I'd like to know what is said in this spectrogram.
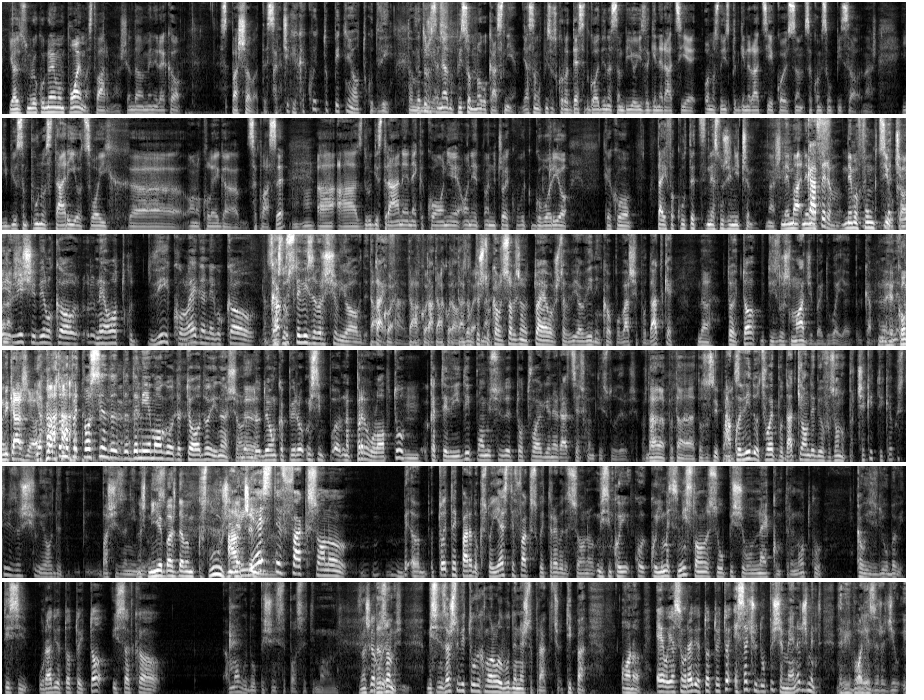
Ja sam mu rekao, nemam pojma, stvarno, znaš, i onda on meni rekao, spašavate se. A čekaj, kako je to pitanje otkud vi? To Zato što sam ja dopisao mnogo kasnije. Ja sam upisao skoro 10 godina, sam bio iza generacije, odnosno ispred generacije koju sam, sa kojom sam upisao, znaš. I bio sam puno stariji od svojih uh, ono kolega sa klase, a, a s druge strane nekako on je, on je, on je čovjek uvek govorio kako taj fakultet ne služi ničemu, znaš, nema, nema, nema funkciju znači, kao naš. više je bilo kao, ne otkud vi kolega, nego kao, Zašto kako ste vi završili ovde? Tako Taj je, faz, tako je, tako je, kao, tako je, Zato što, da. kao, s obzirom na to, evo što ja vidim kao po vaše podatke, Da. to je to, ti izgledaš mlađi, by the way. Ja, ka, Ko mi kaže? Ja totalno pretpostavljam da, da, da nije mogao da te odvoji, znaš, ono, Da, da, da. da, je on kapirao, mislim, na prvu loptu, kad te vidi, pomisli da je to tvoja generacija s kojom ti studiraš. Da, da, pa da, da, to su svi Ako pomislili. je video tvoje podatke, onda je bio u fazonu, pa čekajte, kako ste vi završili ovde? baš je zanimljivo. Znaš, nije Mislim, baš da vam služi Ali nečemu. jeste faks ono, be- to je taj paradoks, to jeste faks koji treba da se ono, mislim, koji, koji, koji ima smisla ono da se upiše u nekom trenutku, kao iz ljubavi. Ti si uradio to, to i to i sad kao, a mogu da upišem i se posvetim ovome. Znaš kako- Razumeš? Mislim, zašto bi tu uvek moralo da bude nešto praktično? Tipa, ono, evo, ja sam uradio to, to i to, e sad ću da upišem menadžment da bi bolje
